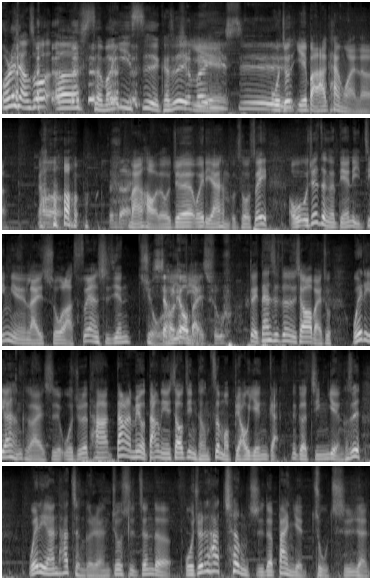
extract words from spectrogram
我就想说，呃，什么意思？可是什么也意，思？我就也把它看完了，然后嗯真的蛮好的。我觉得维里安很不错，所以我我觉得整个典礼今年来说啦，虽然时间久了一点，料百出。对，但是真的笑料百出。维里安很可爱的是，我觉得他当然没有当年萧敬腾这么表演感那个经验，可是。维里安他整个人就是真的，我觉得他称职的扮演主持人，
